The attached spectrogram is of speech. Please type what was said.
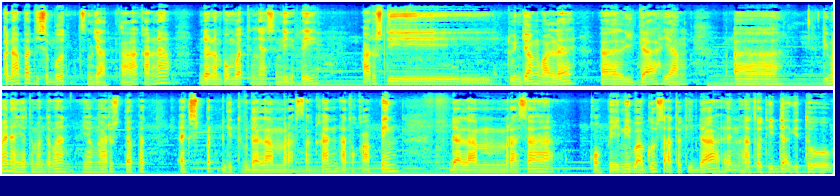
Kenapa disebut senjata? Karena dalam pembuatannya sendiri harus ditunjang oleh uh, lidah yang uh, gimana ya teman-teman? Yang harus dapat expert gitu dalam merasakan atau cupping dalam merasa kopi ini bagus atau tidak enak atau tidak gitu.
